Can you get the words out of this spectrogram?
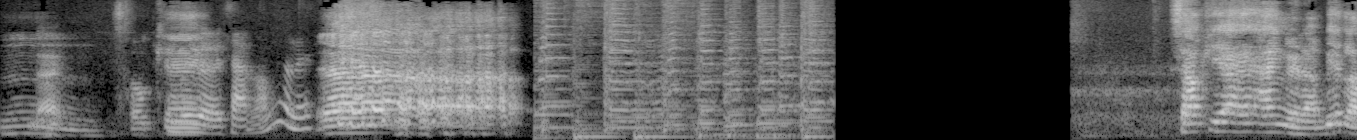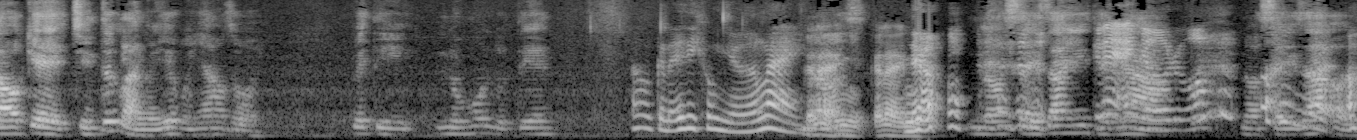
Ừ. Đấy. Ok. bây giờ chán lắm rồi đấy À. Sau khi hai, hai người đã biết là ok, chính thức là người yêu của nhau rồi. Vậy thì nụ hôn đầu tiên Ô, cái đấy thì không nhớ này cái này cái này nhớ nó xảy ra như cái thế này anh nhớ nào? đúng không Nó xảy ra ở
